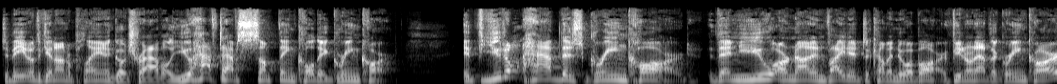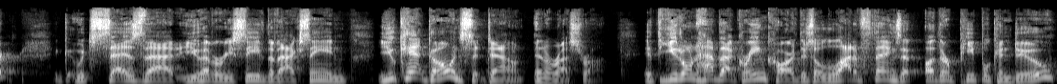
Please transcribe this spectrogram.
to be able to get on a plane and go travel, you have to have something called a green card. If you don't have this green card, then you are not invited to come into a bar. If you don't have the green card, which says that you have received the vaccine, you can't go and sit down in a restaurant. If you don't have that green card, there's a lot of things that other people can do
